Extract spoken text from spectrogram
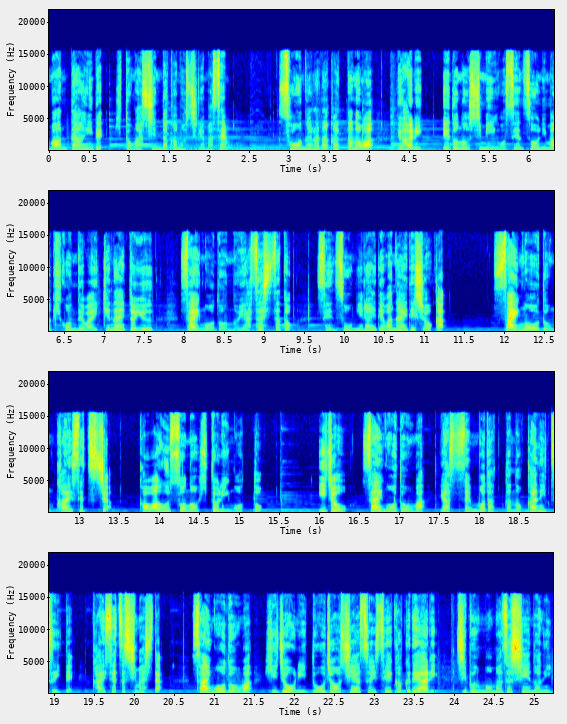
万単位で人が死んだかもしれません。そうならなかったのはやはり江戸の市民を戦争に巻き込んではいけないという西郷どんの優しさと戦争嫌いではないでしょうか。西郷どん解説者カワウソの独り言。以上西郷どんはやっせんぼだったのかについて解説しました。西郷どんは非常に同情しやすい性格であり自分も貧しいのに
